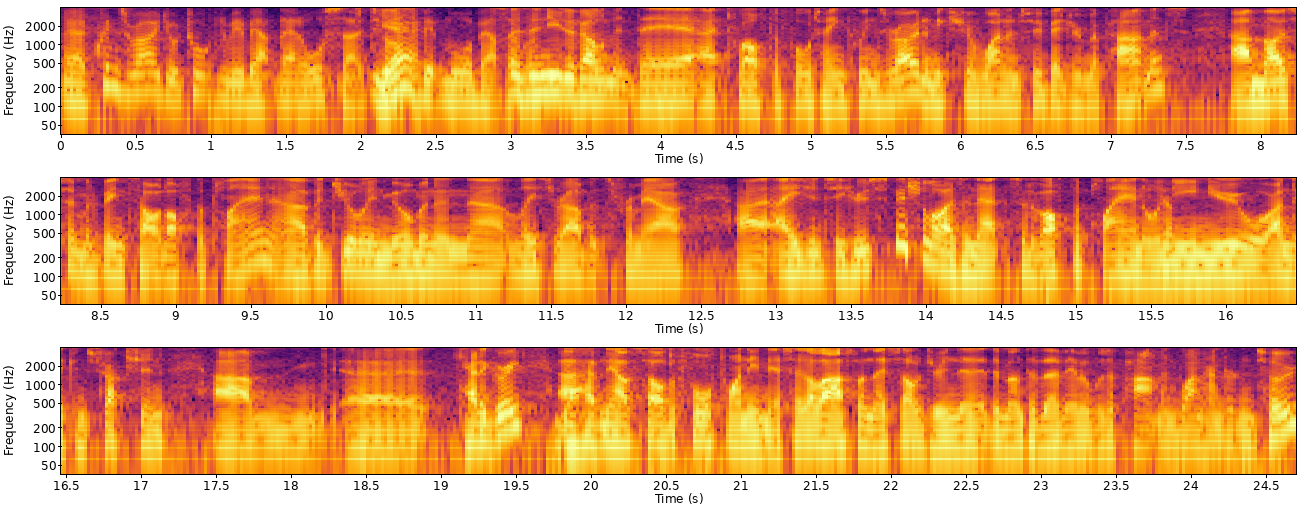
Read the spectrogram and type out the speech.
Uh, Quinns Road, you were talking to me about that also. Tell us a bit more about so that. there's a new development there at 12 to 14 Quinns Road, a mixture of one and two bedroom apartments. Uh, most of them would have been sold off the plan, uh, but Julian Millman and uh, Lisa Alberts from our uh, agency, who specialise in that sort of off the plan or Yep. near new or under construction um, uh, category, uh, have now sold a fourth one in there. So the last one they sold during the, the month of November was apartment 102,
